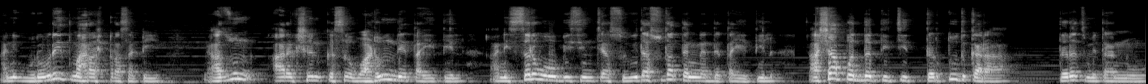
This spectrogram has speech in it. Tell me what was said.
आणि उर्वरित महाराष्ट्रासाठी अजून आरक्षण कसं वाढवून देता येतील आणि सर्व ओबीसींच्या सुविधासुद्धा त्यांना देता येतील अशा पद्धतीची तरतूद करा. तरच मित्रांनो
